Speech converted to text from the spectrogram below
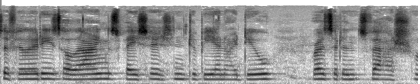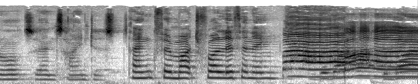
facilities allowing the space station to be an ideal residence for astronauts and scientists. Thanks so much for listening. Bye.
